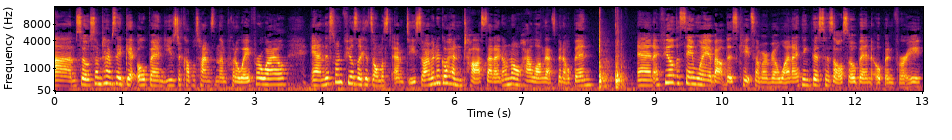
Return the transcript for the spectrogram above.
um, so sometimes they'd get opened, used a couple times, and then put away for a while. And this one feels like it's almost empty. So I'm going to go ahead and toss that. I don't know how long that's been open. And I feel the same way about this Kate Somerville one. I think this has also been open for a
